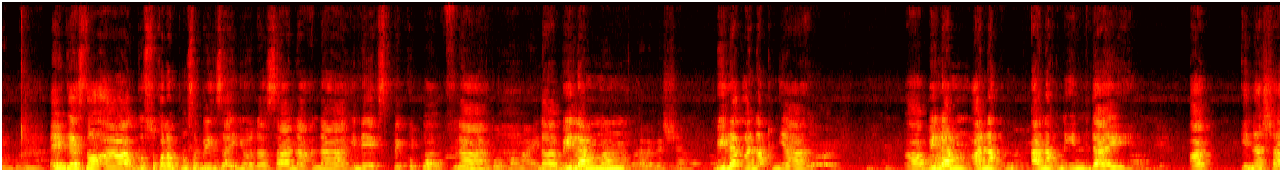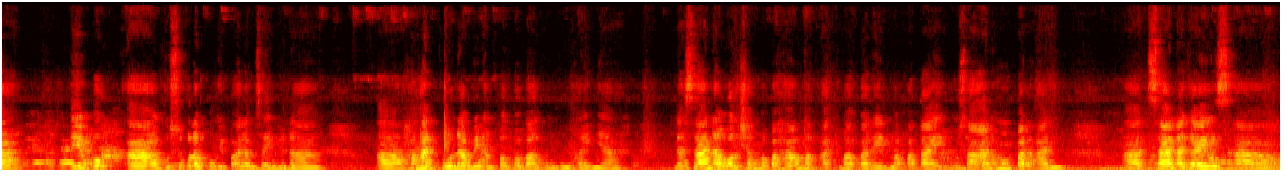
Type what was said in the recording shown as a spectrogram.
idol. Ayun guys, no, ah, gusto ko lang pong sabihin sa inyo na sana, na ini-expect ko po na niyo po mga idol. na bilang- talaga siya. bilang anak niya, ah, bilang anak anak ni Inday at ina siya, ayun po, ah, gusto ko lang pong ipaalam sa inyo na ah, hangad po namin ang pagbabagong buhay niya. Na sana wag siyang mapahamak at mabaril, mapatay o sa anumang paraan. At sana guys, ah,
